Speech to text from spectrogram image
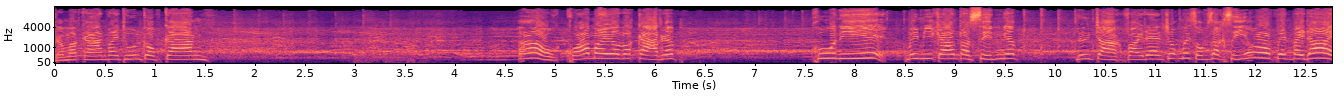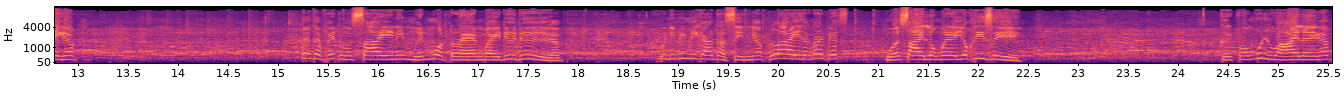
กรรมการไพฑูรย์กบกลางอ้าวคว้าไม้มาประกาศครับ คู่นี้ไม่มีการตัดสินครับ เนื่องจากฝ่ายแดงชกไม่สมศักดิ์ศรีโอ้เป็นไปได้ครับแต่เพชรหัวไซนี่เหมือนหมดแรงไปดื้อๆครับคู่นี้ไม่มีการตัดสินครับไล่ทางด้านเพชรหัวไซลงไปในยกที่สี่เกิดความวุ่นวายเลยครับ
